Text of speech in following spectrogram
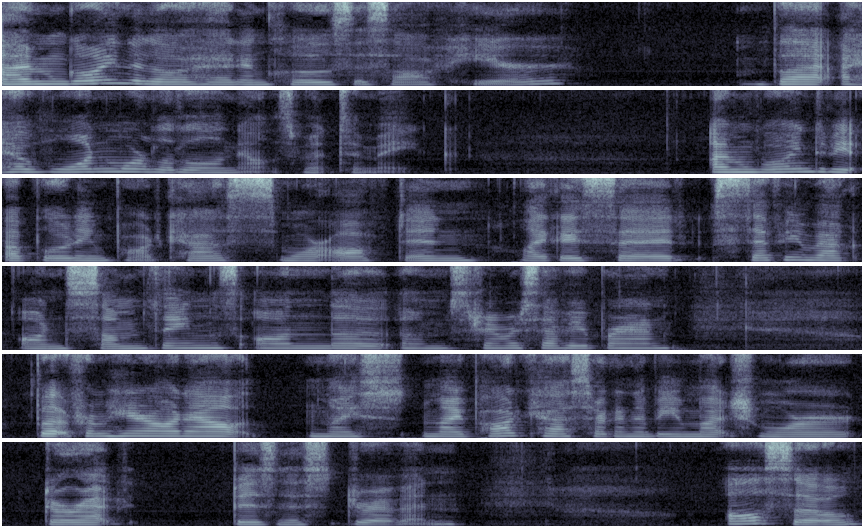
I'm going to go ahead and close this off here, but I have one more little announcement to make. I'm going to be uploading podcasts more often. Like I said, stepping back on some things on the um, Streamer Savvy brand, but from here on out, my my podcasts are going to be much more direct business driven. Also,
